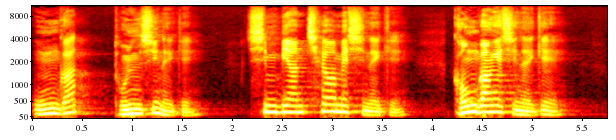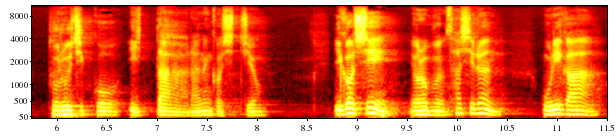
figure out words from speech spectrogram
온갖 돈신에게 신비한 체험의 신에게 건강의 신에게 부르짖고 있다라는 것이지요. 이것이 여러분 사실은 우리가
